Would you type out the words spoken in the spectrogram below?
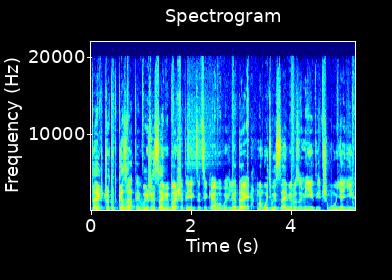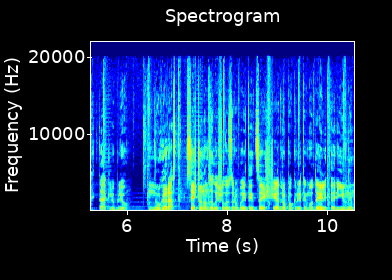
та що тут казати, ви ж самі бачите, як це цікаво виглядає. Мабуть, ви самі розумієте, чому я їх так люблю. Ну, гаразд, все, що нам залишилось зробити, це щедро покрити модель рівним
